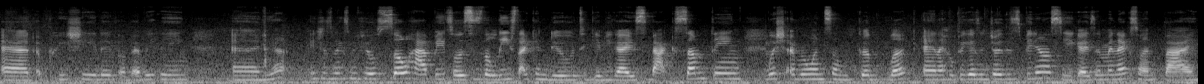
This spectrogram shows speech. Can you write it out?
and appreciative of everything. And yeah, it just makes me feel so happy. So this is the least I can do to give you guys back something. Wish everyone some good luck and I hope you guys enjoyed this video. I'll see you guys in my next one. Bye.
